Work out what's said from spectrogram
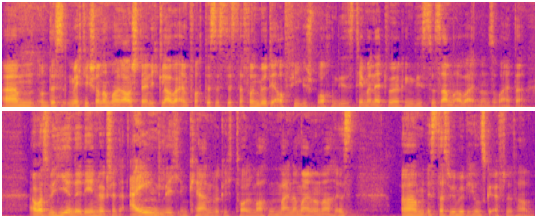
Ähm, und das möchte ich schon nochmal rausstellen. Ich glaube einfach, das ist das, davon wird ja auch viel gesprochen, dieses Thema Networking, dieses Zusammenarbeiten und so weiter. Aber was wir hier in der Ideenwerkstatt eigentlich im Kern wirklich toll machen, meiner Meinung nach, ist, ähm, ist, dass wir wirklich uns geöffnet haben.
